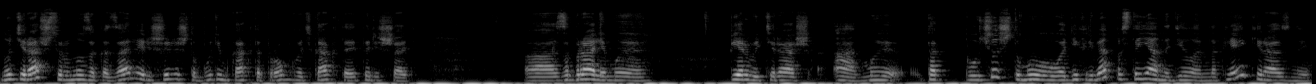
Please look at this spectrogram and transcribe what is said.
Но тираж все равно заказали, решили, что будем как-то пробовать, как-то это решать. А, забрали мы первый тираж. А, мы так получилось, что мы у одних ребят постоянно делаем наклейки разные.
